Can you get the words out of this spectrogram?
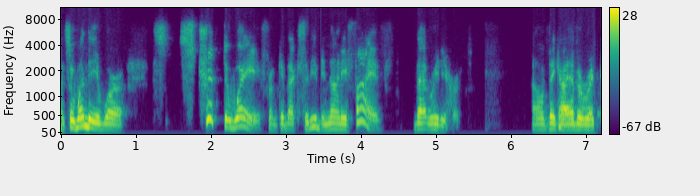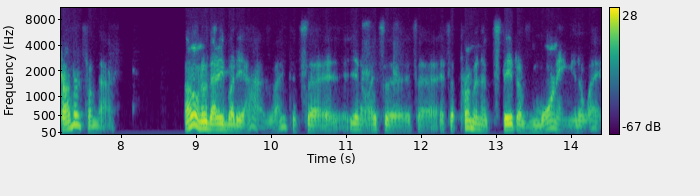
And so when they were stripped away from Quebec City in 95, that really hurt. I don't think I ever recovered from that. I don't know that anybody has, right? It's a, you know, it's a, it's a, it's a permanent state of mourning in a way.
